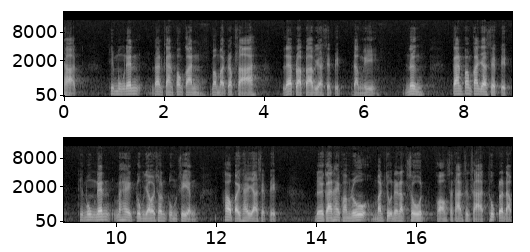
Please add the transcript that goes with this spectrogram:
ชาติ ที่มุ่งเน้น ด้านการป้องกันบำบัดรักษา และปราบปรามยาเสพติดดังนี้ 1. การป้องกันยาเสพติดที่มุ่งเน้นไม่ให้กลุ่มเยาวชนกลุ่มเสี่ยง เข้าไปใช้ยาเสพติด โดยการให้ความรู้บรรจุในหลักสูตรของสถานศึกษาทุกระดับ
